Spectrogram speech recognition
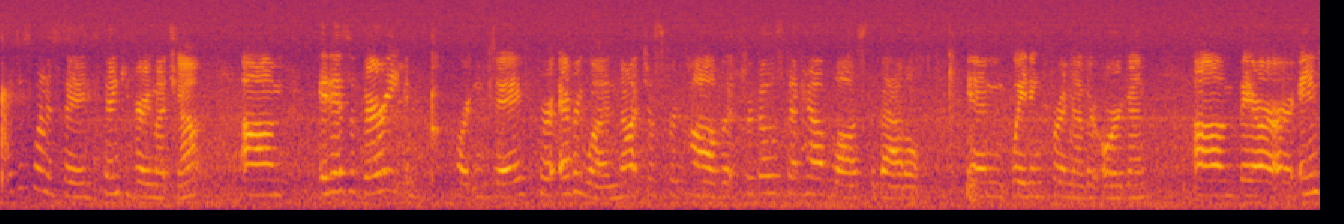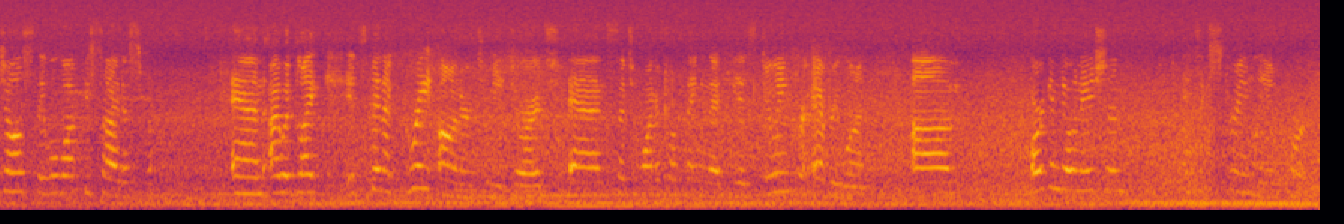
I just want to say thank you very much. Um, it is a very important day for everyone, not just for Carl, but for those that have lost the battle in waiting for another organ. Um, they are our angels. They will walk beside us. And I would like, it's been a great honor to meet George and such a wonderful thing that he is doing for everyone. Um, organ donation is extremely important.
